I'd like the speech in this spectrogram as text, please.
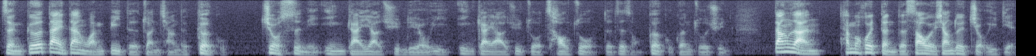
整个带弹完毕的转强的个股，就是你应该要去留意，应该要去做操作的这种个股跟族群。当然他们会等的稍微相对久一点，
